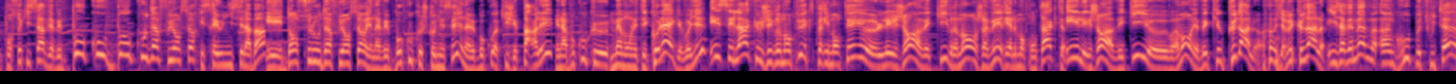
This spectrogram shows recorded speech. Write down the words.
pour ceux qui savent, il y avait beaucoup, beaucoup d'influenceurs qui se réunissaient là-bas, et dans ce lot d'influenceurs, il y en avait beaucoup que je connaissais, il y en avait beaucoup à qui j'ai parlé, il y en a beaucoup que même on était collègues, vous voyez Et c'est là que j'ai vraiment pu expérimenter les gens avec qui vraiment j'avais réellement contact, et les gens avec qui vraiment il y avait que, que dalle, il y avait que dalle. Et ils avaient même un groupe Twitter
